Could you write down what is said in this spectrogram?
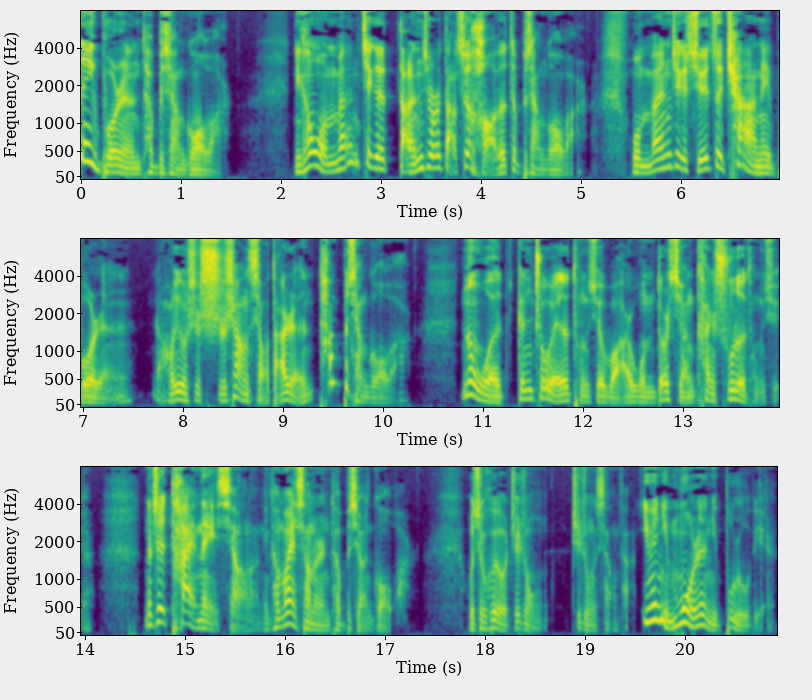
那波人他不想跟我玩你看我们班这个打篮球打最好的他不想跟我玩我们班这个学习最差的那波人，然后又是时尚小达人，他们不想跟我玩那我跟周围的同学玩，我们都是喜欢看书的同学，那这太内向了。你看外向的人他不喜欢跟我玩我就会有这种这种想法，因为你默认你不如别人，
